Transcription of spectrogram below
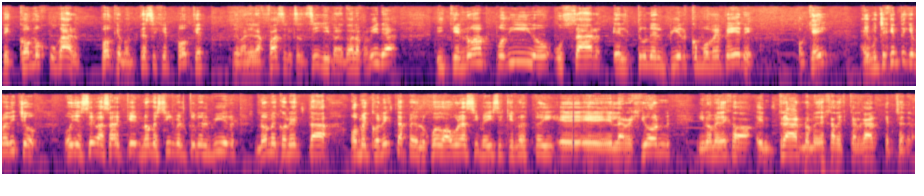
de cómo jugar Pokémon TCG Pocket de manera fácil, sencilla y para toda la familia y que no han podido usar el Tunnel Beer como VPN. ¿Ok? Hay mucha gente que me ha dicho, oye Seba, ¿sabes qué? No me sirve el Tunnel Beer, no me conecta, o me conecta, pero el juego aún así me dice que no estoy eh, en la región y no me deja entrar, no me deja descargar, etc.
